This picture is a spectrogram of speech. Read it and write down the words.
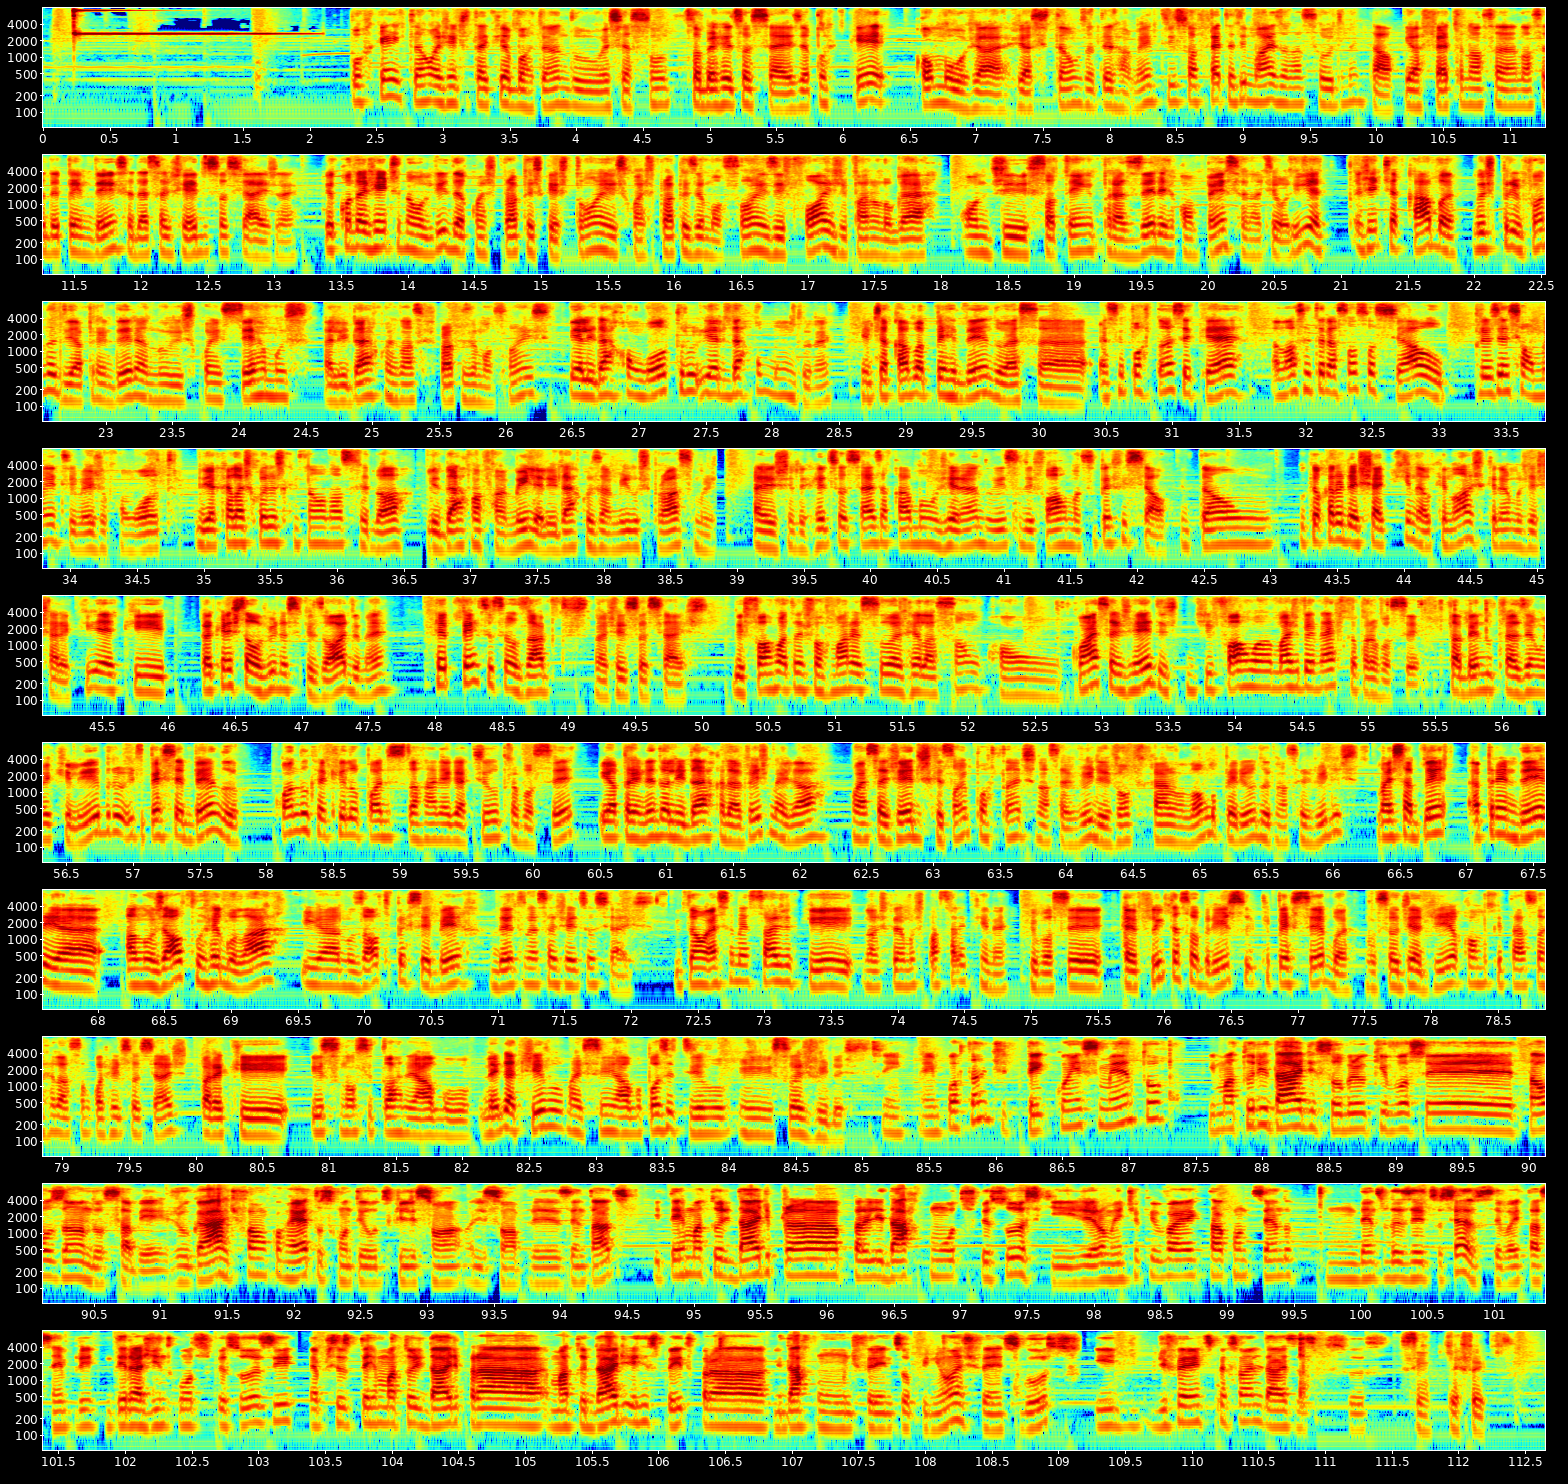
Por que então a gente está aqui abordando esse assunto sobre as redes sociais? É porque como já, já citamos anteriormente, isso afeta demais a nossa saúde mental e afeta a nossa, nossa dependência dessas redes sociais, né? E quando a gente não lida com as próprias questões, com as próprias emoções e foge para um lugar onde só tem prazer e recompensa na teoria, a gente acaba nos privando de aprender a nos conhecermos, a lidar com as nossas próprias emoções e a lidar com o outro e a lidar com o mundo, né? A gente acaba perdendo essa, essa importância que é a nossa interação social presencialmente mesmo com o outro e aquelas coisas que estão ao nosso redor lidar com a família, lidar com os amigos próximos, as redes sociais acabam gerando isso de forma superficial. Então, o que eu quero deixar aqui, né, o que nós queremos deixar aqui é que, para quem está ouvindo esse episódio, né, repense os seus hábitos nas redes sociais, de forma a transformar a sua relação com, com essas redes de forma mais benéfica para você, sabendo trazer um equilíbrio e percebendo quando que aquilo pode se tornar negativo para você e aprendendo a lidar cada vez melhor com essas redes que são importantes na nossa vida e vão ficar um longo período nas nossas vidas, mas saber aprender a, a nos autorregular e a nos auto-perceber dentro dessas redes sociais. Então essa é a mensagem que nós queremos passar aqui, né? Que você reflita sobre isso e que perceba no seu dia a dia como que está a sua relação com as redes sociais para que isso não se torne algo negativo, mas sim algo positivo em suas vidas. Sim, é importante ter conhecimento e maturidade sobre o que você está usando, saber julgar de forma correta os conteúdos que lhes são, lhes são apresentados e ter maturidade para lidar com outras pessoas, que geralmente é o que vai estar tá acontecendo dentro das redes sociais. Você vai estar tá sempre interagindo com outras pessoas e é preciso ter maturidade para maturidade e respeito para lidar com diferentes opiniões, diferentes gostos e diferentes personalidades das pessoas. Sim, perfeito.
